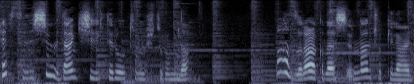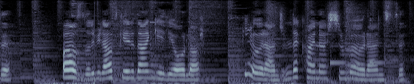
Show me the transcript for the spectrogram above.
hepsinin şimdiden kişilikleri oturmuş durumda. Bazıları arkadaşlarından çok ileride. Bazıları biraz geriden geliyorlar. Bir öğrencim de kaynaştırma öğrencisi.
